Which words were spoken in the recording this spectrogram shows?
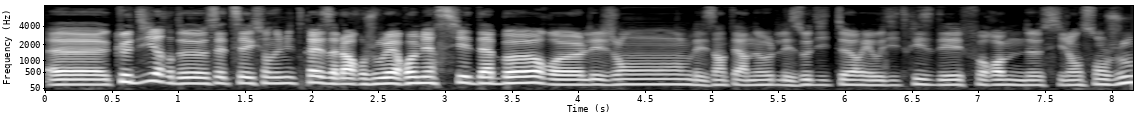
Euh, que dire de cette sélection 2013 Alors je voulais remercier d'abord euh, les gens, les internautes, les auditeurs et auditrices des forums de Silence on Joue,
